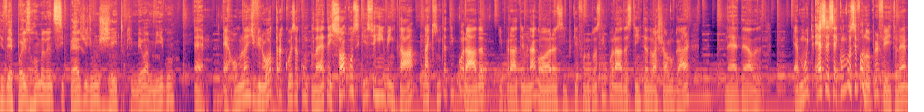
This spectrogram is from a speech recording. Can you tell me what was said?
E depois Homeland se perde de um jeito que, meu amigo. É, é, Homeland virou outra coisa completa e só conseguiu se reinventar na quinta temporada e pra terminar agora, assim, porque foram duas temporadas tentando achar o lugar, né, dela. É muito, essas séries, como você falou, perfeito, né?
